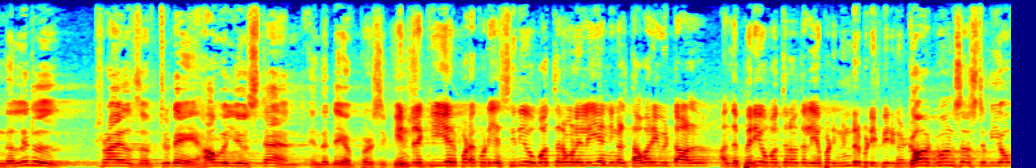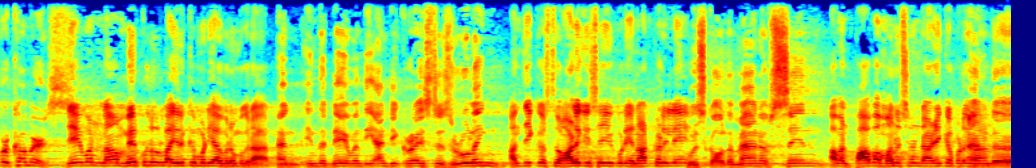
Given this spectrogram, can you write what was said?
in the little trials of today, how will you stand in the day of persecution? இன்றைக்கு ஏற்படக்கூடிய சிறிய உபத்திரவங்களிலேயே நீங்கள் தவறிவிட்டால் அந்த பெரிய உபத்திரவத்தில் எப்படி நின்று பிடிப்பீர்கள் God wants us to be overcomers. தேவன் நாம் மேற்கொள்ளுவர்களாக இருக்க முடியா விரும்புகிறார் And in the day when the Antichrist is ruling, அந்த கிறிஸ்து ஆளுகை செய்யக்கூடிய நாட்களிலே who is called the man of sin அவன் பாவ மனுஷன் என்று and அழைக்கப்படுகிறான் the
